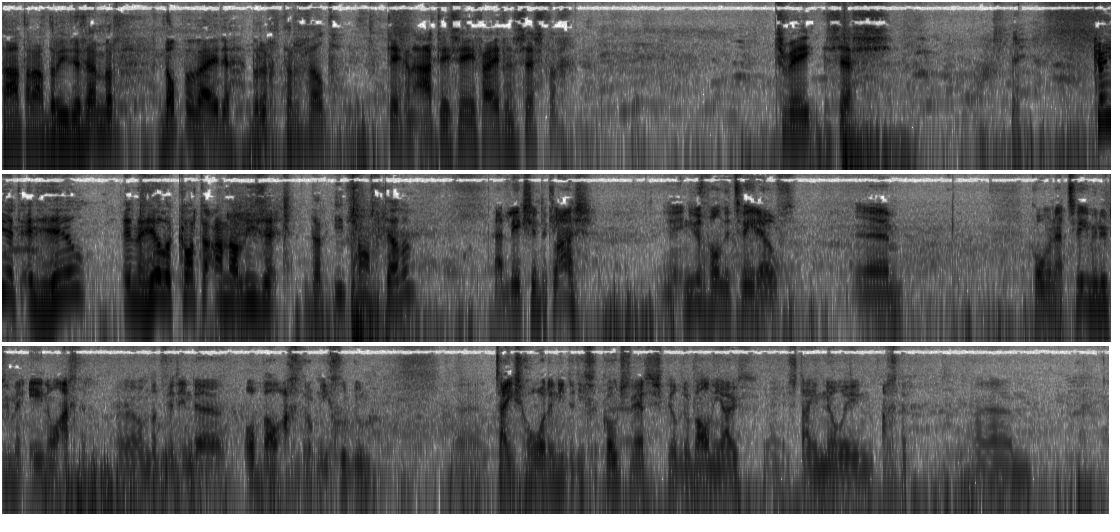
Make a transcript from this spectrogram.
Zaterdag 3 december, Noppenweide, Brugterveld tegen ATC 65. 2-6. Kun je het in, heel, een hele korte analyse er iets van vertellen? Ja, het leek Sinterklaas. In ieder geval in de tweede helft. Ehm komen na twee minuten met 1-0 achter. Eh, omdat we het in de opbouw achterop niet goed doen. Uh, Thijs hoorde niet dat hij gecoacht werd, speelde de bal niet uit. Uh, sta je 0-1 achter. Ehm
